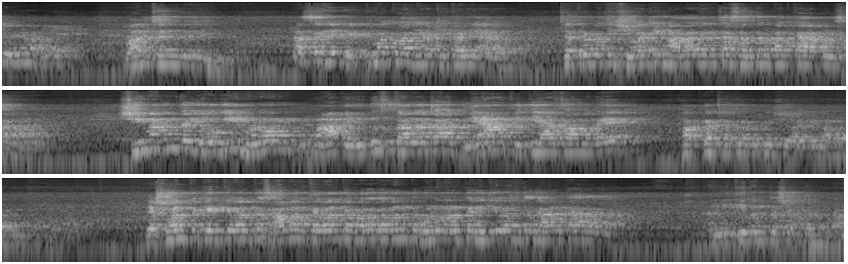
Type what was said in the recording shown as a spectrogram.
चेहरा आहे। भालचंद्रजी तसं हे व्यक्तिमत्व या ठिकाणी आलं। छत्रपती शिवाजी महाराजांच्या संदर्भात काय आपण सांगणार? श्रीमंत योगी म्हणून महा हिंदुस्थानाच्या ज्ञात इतिहासामध्ये फक्त छत्रपती शिवाजी महाराजांचा. यशवंत कीर्तिवंत सामर्थ्यवंत वरदवंत गुणवंत निधिवंत जाणता राजा. आणि नीतिवंत शब्द बघा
